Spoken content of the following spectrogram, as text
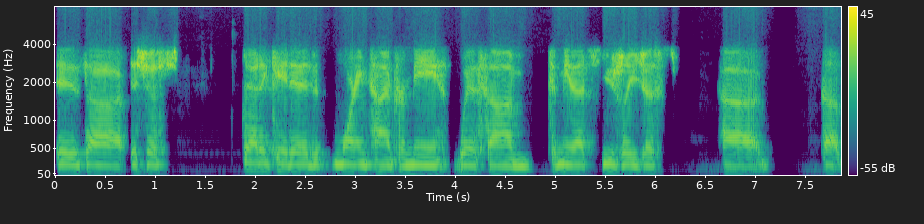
is uh, is just dedicated morning time for me. With um, to me, that's usually just uh, uh,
